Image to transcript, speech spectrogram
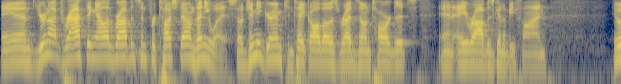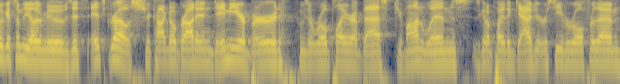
And you're not drafting Allen Robinson for touchdowns anyway. So Jimmy Graham can take all those red zone targets, and A Rob is going to be fine. You look at some of the other moves, it's it's gross. Chicago brought in Damiere Byrd, who's a role player at best. Javon Wims is going to play the gadget receiver role for them.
